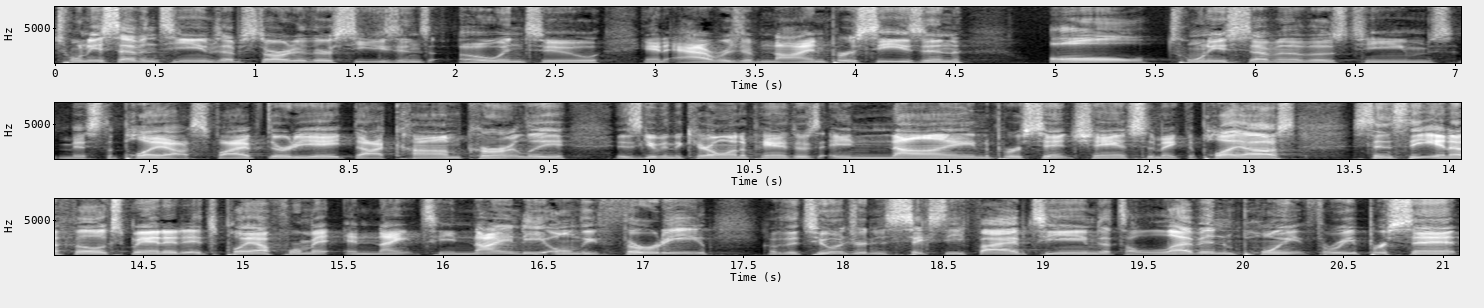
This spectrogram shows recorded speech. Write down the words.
27 teams have started their seasons 0-2, an average of nine per season. All 27 of those teams missed the playoffs. 538.com currently is giving the Carolina Panthers a 9% chance to make the playoffs. Since the NFL expanded its playoff format in 1990, only 30 of the 265 teams, that's 11.3%,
